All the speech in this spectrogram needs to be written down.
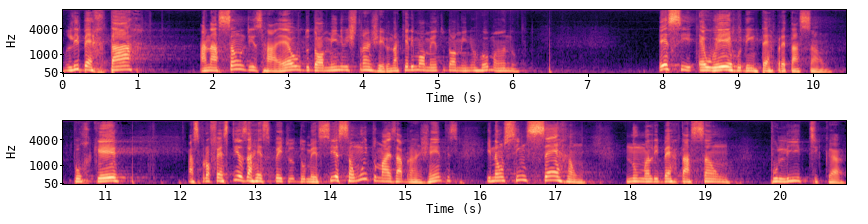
libertar a nação de Israel do domínio estrangeiro, naquele momento, o domínio romano. Esse é o erro de interpretação, porque as profecias a respeito do Messias são muito mais abrangentes e não se encerram numa libertação política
